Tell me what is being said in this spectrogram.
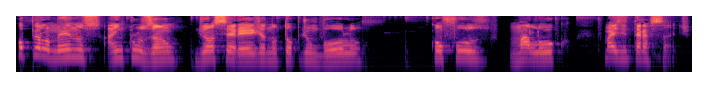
ou pelo menos a inclusão de uma cereja no topo de um bolo. Confuso, maluco, mas interessante.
